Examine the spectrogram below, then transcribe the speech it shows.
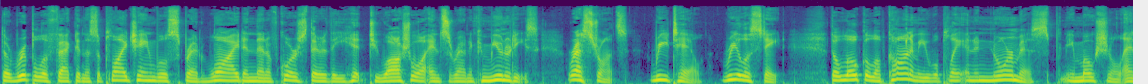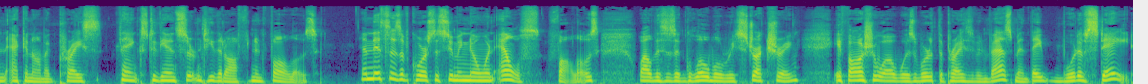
The ripple effect in the supply chain will spread wide, and then, of course, there's the hit to Oshawa and surrounding communities, restaurants, retail, real estate. The local economy will pay an enormous emotional and economic price thanks to the uncertainty that often follows. And this is, of course, assuming no one else follows. While this is a global restructuring, if Oshawa was worth the price of investment, they would have stayed.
